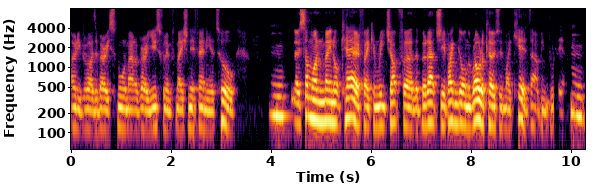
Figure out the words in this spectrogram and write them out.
only provides a very small amount of very useful information, if any at all. Mm. You know, someone may not care if they can reach up further, but actually, if I can go on the roller coaster with my kid, that would be brilliant. Mm.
